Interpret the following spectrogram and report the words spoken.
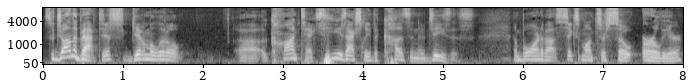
So, John the Baptist, give him a little uh, context, he is actually the cousin of Jesus and born about six months or so earlier.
